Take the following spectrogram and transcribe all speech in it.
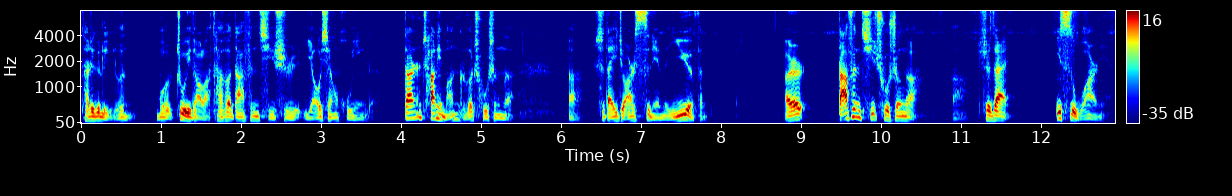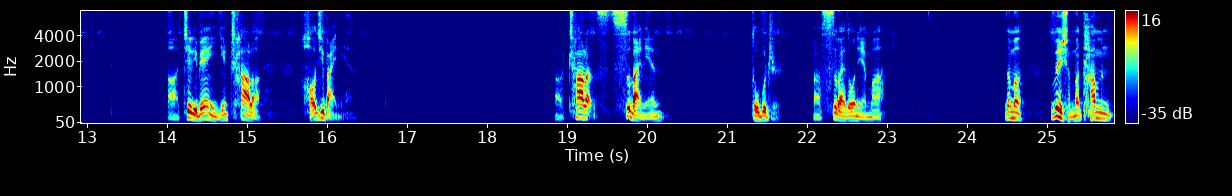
他这个理论，我注意到了他和达芬奇是遥相呼应的。当然，查理芒格出生的。啊，是在一九二四年的一月份，而达芬奇出生的啊是在一四五二年，啊，这里边已经差了好几百年，啊，差了四百年都不止啊，四百多年吧。那么，为什么他们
